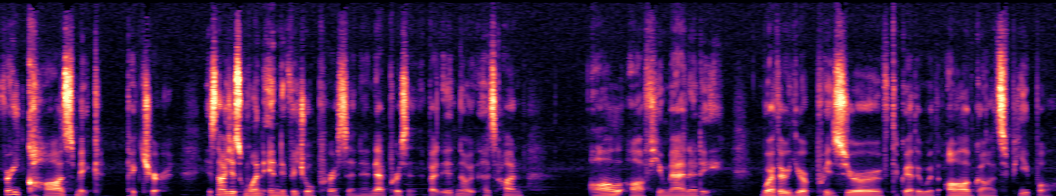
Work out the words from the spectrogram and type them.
very cosmic picture. It's not just one individual person and that person, but it, no, it's on all of humanity whether you're preserved together with all of God's people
